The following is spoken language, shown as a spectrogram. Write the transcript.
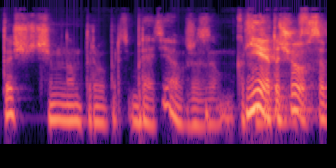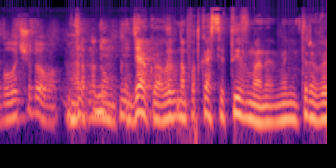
те, чим нам треба працювати. Блять, я вже за Ні, то що, все було чудово. Гарна думка. Ні, дякую, але на подкасті ти в мене. Мені треба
